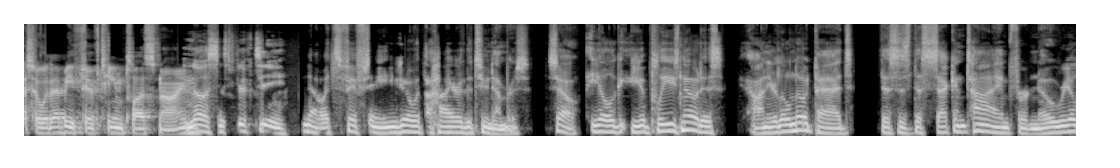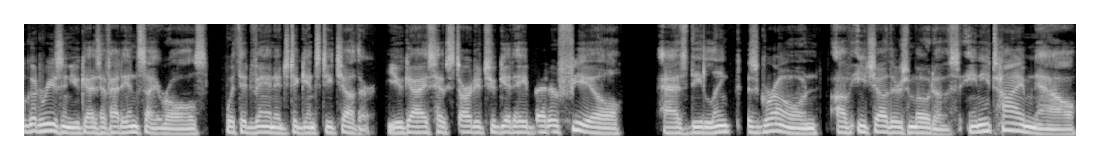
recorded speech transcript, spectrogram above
So would that be 15 plus 9? No, it's just 15. No, it's 15. You go with the higher of the two numbers. So you'll you please notice on your little notepads, this is the second time for no real good reason you guys have had insight rolls with advantage against each other. You guys have started to get a better feel as the link has grown of each other's motives. Anytime now,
